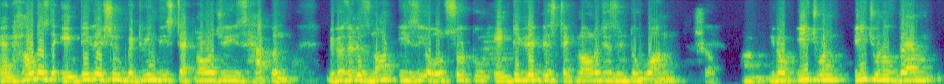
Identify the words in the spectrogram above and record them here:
and how does the integration between these technologies happen? Because it is not easy also to integrate these technologies into one. Sure. Um, you know each one each one of them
